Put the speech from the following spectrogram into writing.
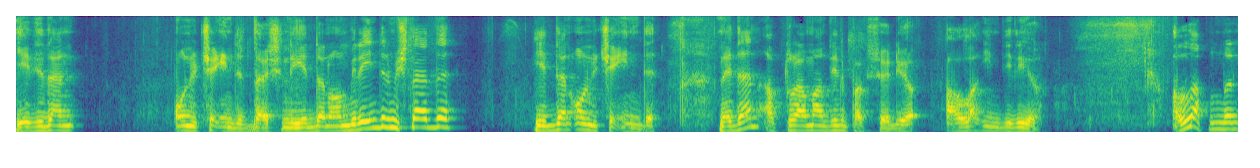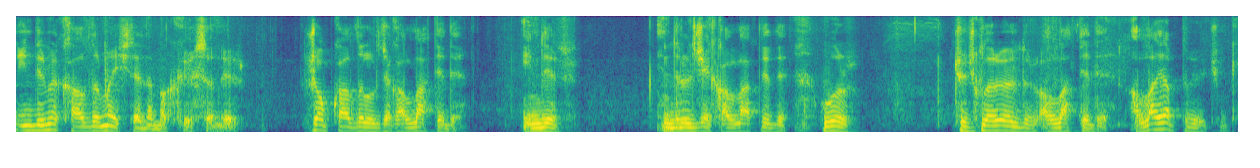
7'den 13'e indirdiler şimdi. 7'den 11'e indirmişlerdi. 7'den 13'e indi. Neden? Abdurrahman Dilipak söylüyor. Allah indiriyor. Allah bunların indirme kaldırma işlerine bakıyor sanıyorum. Job kaldırılacak Allah dedi. İndir. İndirilecek Allah dedi. Vur. Çocukları öldür Allah dedi. Allah yaptırıyor çünkü.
